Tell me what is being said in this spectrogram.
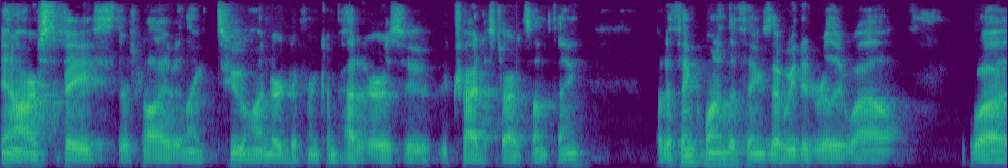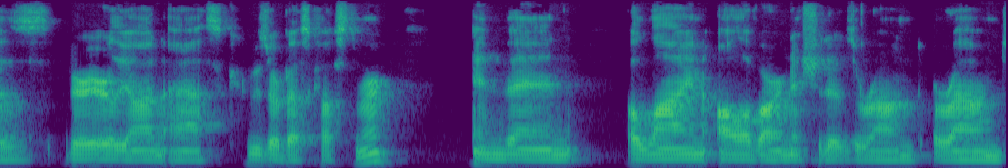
in our space, there's probably been like 200 different competitors who, who tried to start something. But I think one of the things that we did really well was very early on ask who's our best customer and then align all of our initiatives around around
